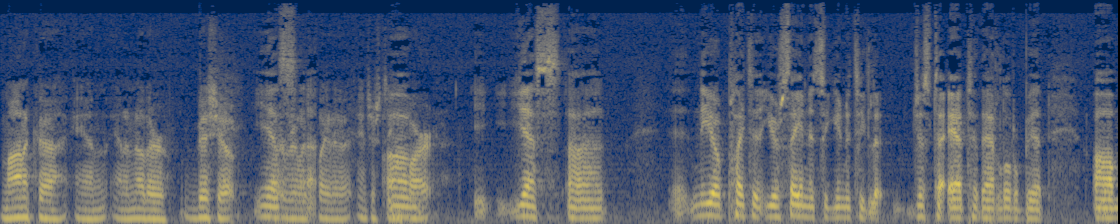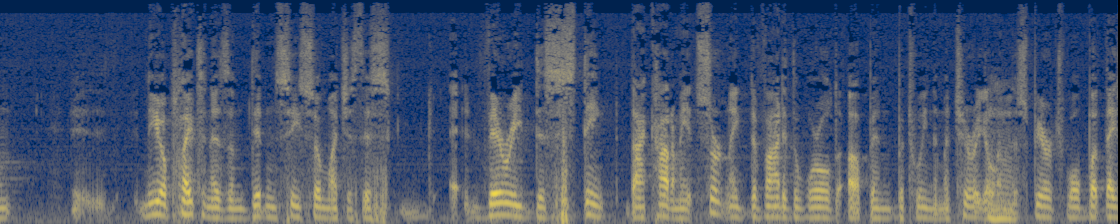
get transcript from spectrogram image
Monica and, and another bishop Yes, that really uh, played an interesting um, part. Y- Yes, uh, Neoplaton, you're saying it's a unity. Just to add to that a little bit, um, Neoplatonism didn't see so much as this very distinct dichotomy. It certainly divided the world up in between the material mm-hmm. and the spiritual, but they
